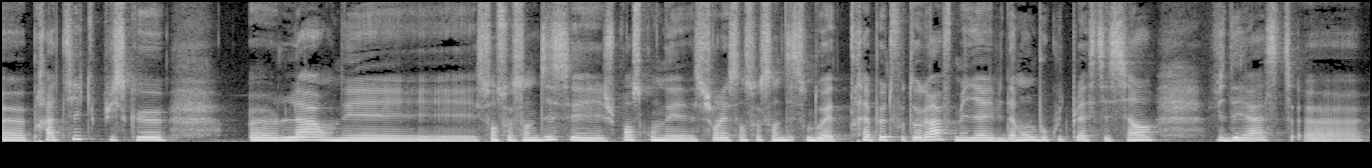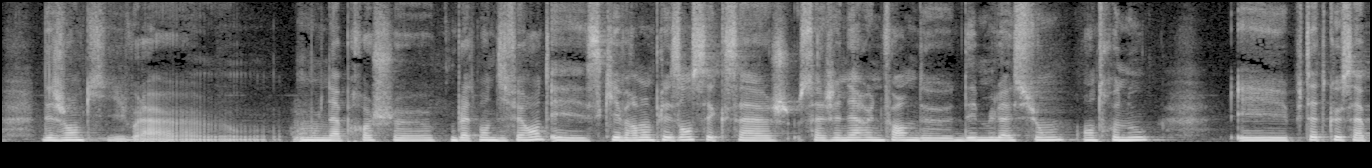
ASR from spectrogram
euh, pratiques, puisque euh, là, on est 170 et je pense qu'on est sur les 170, on doit être très peu de photographes, mais il y a évidemment beaucoup de plasticiens, vidéastes, euh, des gens qui voilà euh, ont une approche complètement différente. Et ce qui est vraiment plaisant, c'est que ça, ça génère une forme d'émulation entre nous et peut-être que ça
